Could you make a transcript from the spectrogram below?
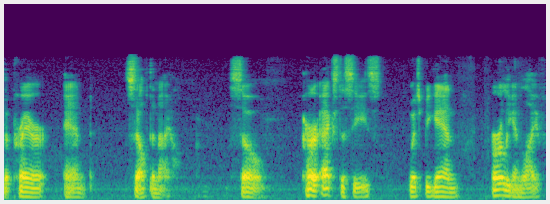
to prayer and self denial. So, her ecstasies, which began early in life,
